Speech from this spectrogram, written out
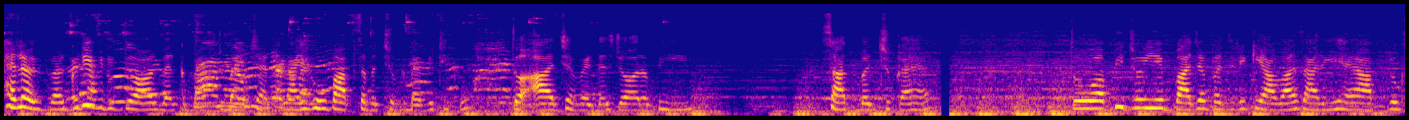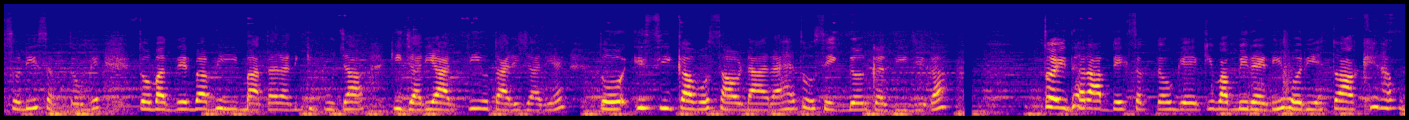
Hello good evening to all welcome back to my channel I hope आप सब अच्छे होंगे, मैं भी ठीक हूँ। तो आज है वेडनेसडे और अभी सात बज चुका है। तो अभी जो ये बाजा बजने की आवाज़ आ रही है, आप लोग सुन ही सकते होंगे। तो मंदिर में अभी माता रानी की पूजा की जा रही है, आरती उतारी जा रही है। तो इसी का वो साउंड आ रहा है तो उसे इग्नोर कर दीजिएगा। तो इधर आप देख सकते होंगे कि मम्मी रेडी हो रही है। तो आखिर हम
